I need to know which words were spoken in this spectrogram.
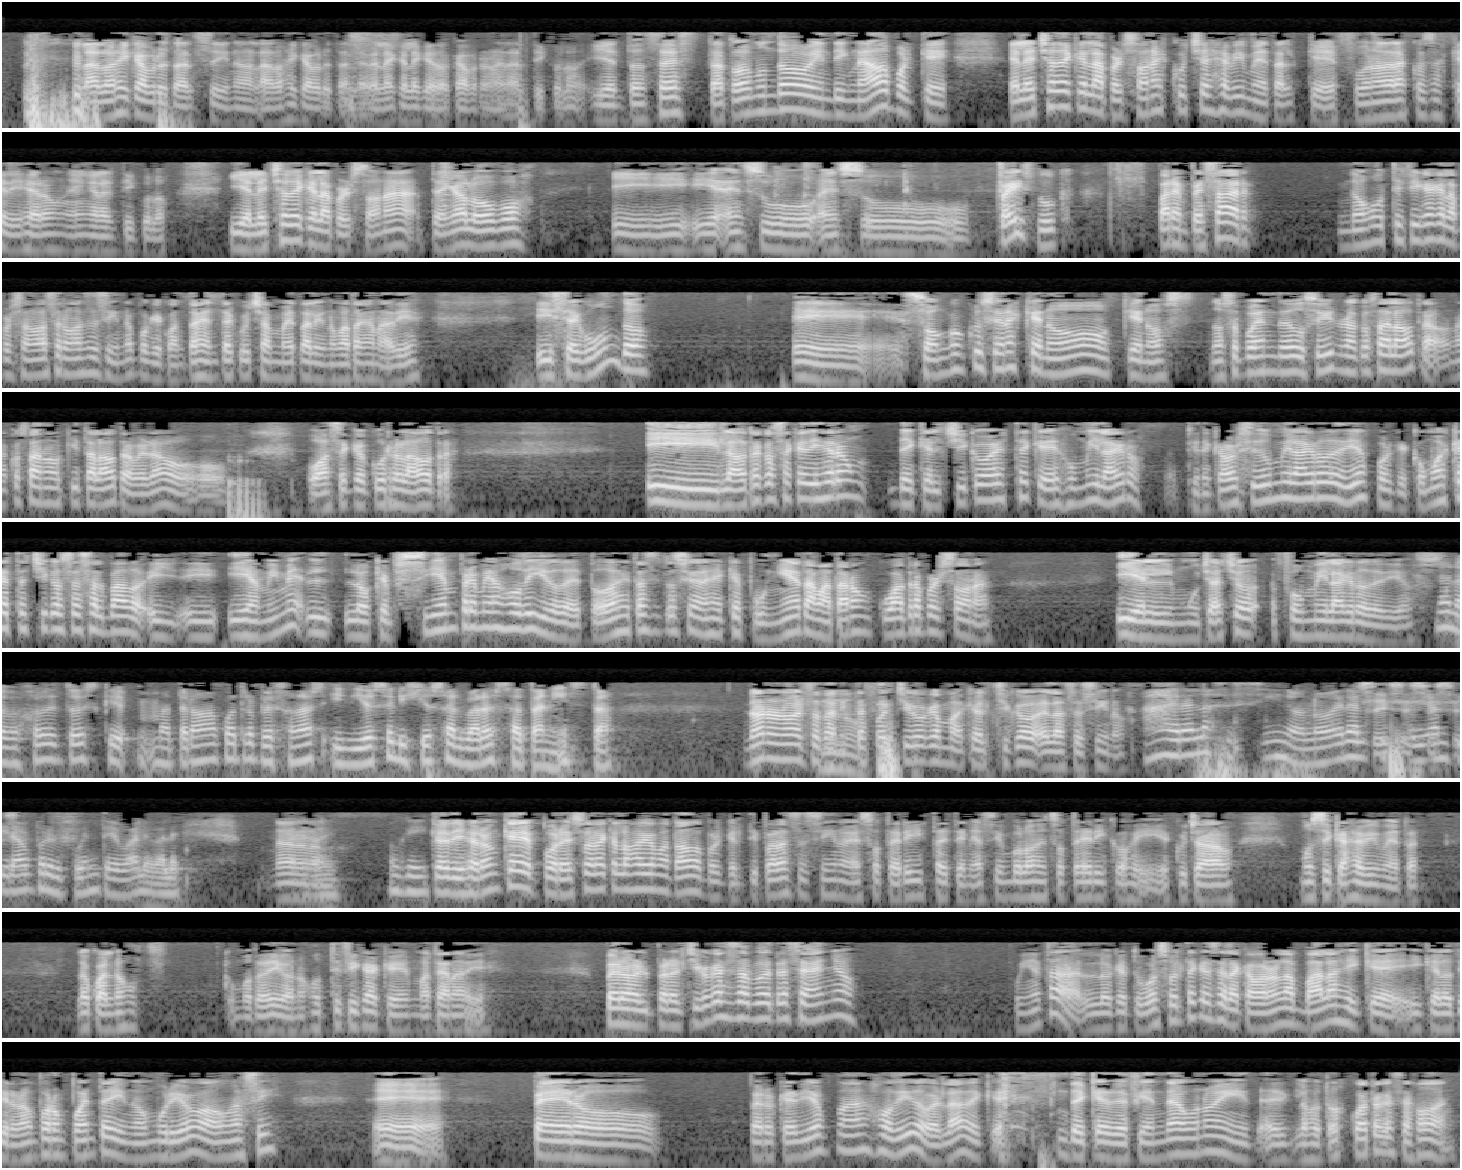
La lógica brutal, sí, no, la lógica brutal. De verdad que le quedó cabrón el artículo. Y entonces está todo el mundo indignado porque el hecho de que la persona escuche heavy metal, que fue una de las cosas que dijeron en el artículo, y el hecho de que la persona tenga lobos y, y en su en su Facebook, para empezar, no justifica que la persona va a ser un asesino, porque cuánta gente escucha metal y no matan a nadie. Y segundo, eh, son conclusiones que no que no, no se pueden deducir una cosa de la otra. Una cosa no quita la otra, ¿verdad? O, o hace que ocurra la otra. Y la otra cosa que dijeron de que el chico este, que es un milagro, tiene que haber sido un milagro de Dios, porque cómo es que este chico se ha salvado. Y, y, y a mí me, lo que siempre me ha jodido de todas estas situaciones es que puñeta, mataron cuatro personas y el muchacho fue un milagro de Dios. No, lo mejor de todo es que mataron a cuatro personas y Dios eligió salvar al satanista. No, no, no, el satanista fue el chico que, que, el chico, el asesino. Ah, era el asesino, no era el que se habían tirado por el puente, vale, vale. No, no, no. Que dijeron que por eso era que los había matado, porque el tipo era asesino, esoterista y tenía símbolos esotéricos y escuchaba música heavy metal. Lo cual no, como te digo, no justifica que mate a nadie. Pero el, pero el chico que se salvó de 13 años, puñeta, lo que tuvo suerte que se le acabaron las balas y que, y que lo tiraron por un puente y no murió aún así. Eh, pero, pero que Dios más jodido, ¿verdad? De que, de que defiende a uno y, eh, los otros cuatro que se jodan.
